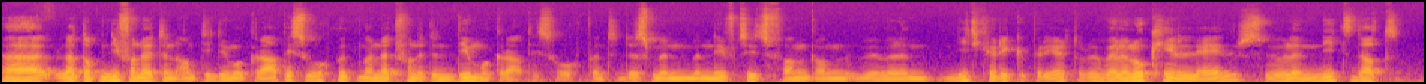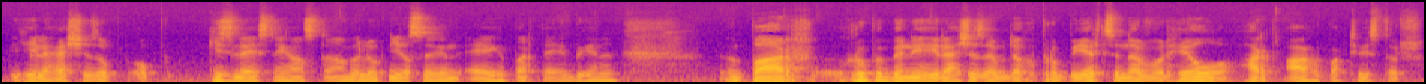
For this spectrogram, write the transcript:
Uh, let op, niet vanuit een antidemocratisch oogpunt, maar net vanuit een democratisch oogpunt. Dus men, men heeft zoiets van, van, we willen niet gerecupereerd worden, we willen ook geen leiders, we willen niet dat gele hesjes op, op kieslijsten gaan staan, we willen ook niet dat ze hun eigen partij beginnen. Een paar groepen binnen gele hesjes hebben dat geprobeerd, zijn daarvoor heel hard aangepakt geweest door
